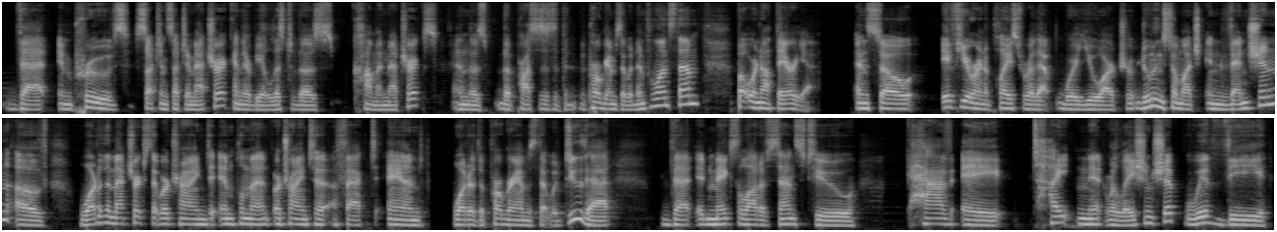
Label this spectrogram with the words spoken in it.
that improves such and such a metric and there'd be a list of those common metrics and those the processes the, the programs that would influence them but we're not there yet and so if you're in a place where that where you are tr- doing so much invention of what are the metrics that we're trying to implement or trying to affect and what are the programs that would do that that it makes a lot of sense to have a tight knit relationship with the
